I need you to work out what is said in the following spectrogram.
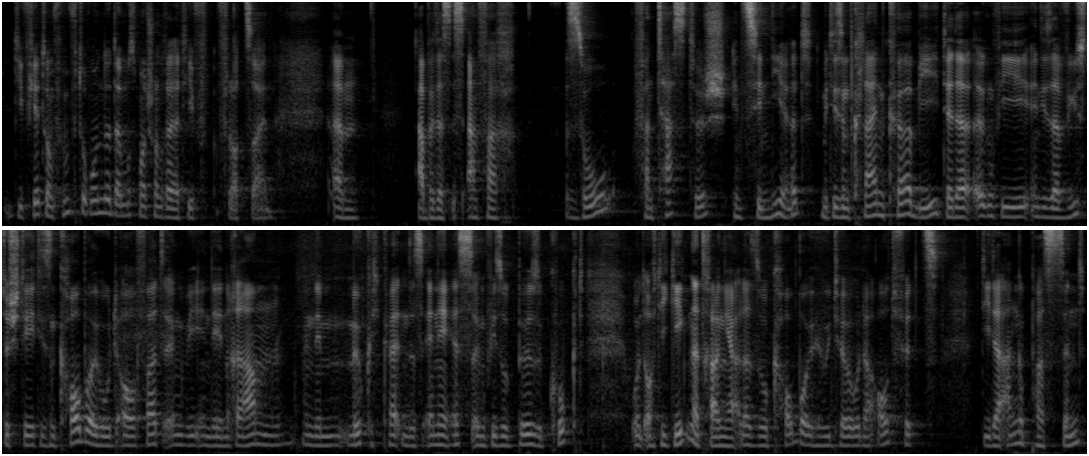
die vierte und fünfte Runde, da muss man schon relativ flott sein. Ähm, aber das ist einfach so fantastisch inszeniert mit diesem kleinen Kirby, der da irgendwie in dieser Wüste steht, diesen Cowboy-Hut aufhat, irgendwie in den Rahmen, in den Möglichkeiten des NES irgendwie so böse guckt. Und auch die Gegner tragen ja alle so Cowboy-Hüte oder Outfits, die da angepasst sind.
